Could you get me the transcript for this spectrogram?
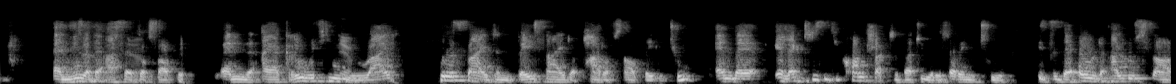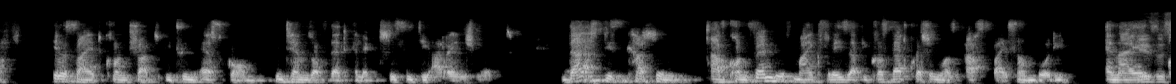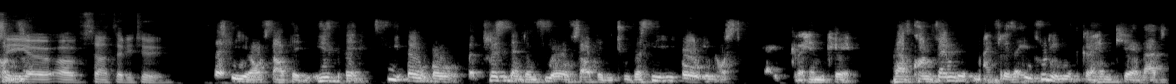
and these are the assets yeah. of South 32. And I agree with you, yeah. you're right. Hillside and Bayside are part of South 32, and the electricity contract that you're referring to is the old Alusaf hillside contract between Eskom in terms of that electricity arrangement. That discussion I've confirmed with Mike Fraser because that question was asked by somebody. And I He's the CEO of South 32. The CEO of South 32. He's the COO, the president and CEO of South 32. The CEO in Australia is Graham Kerr. I've confirmed with Mike Fraser, including with Graham Kerr, that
